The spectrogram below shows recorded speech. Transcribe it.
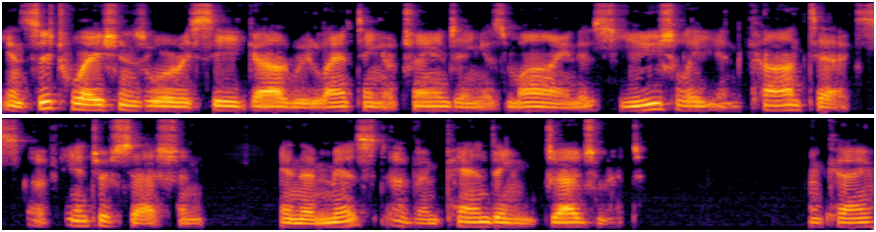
in situations where we see God relenting or changing his mind, it's usually in contexts of intercession in the midst of impending judgment. Okay?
